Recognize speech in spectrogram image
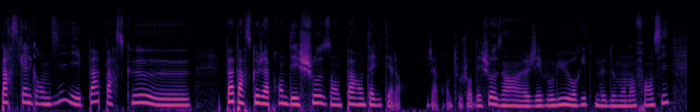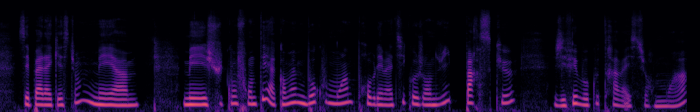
parce qu'elle grandit et pas parce que pas parce que j'apprends des choses en parentalité. Alors j'apprends toujours des choses, hein, j'évolue au rythme de mon enfant aussi, c'est pas la question, mais mais je suis confrontée à quand même beaucoup moins de problématiques aujourd'hui parce que j'ai fait beaucoup de travail sur moi.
